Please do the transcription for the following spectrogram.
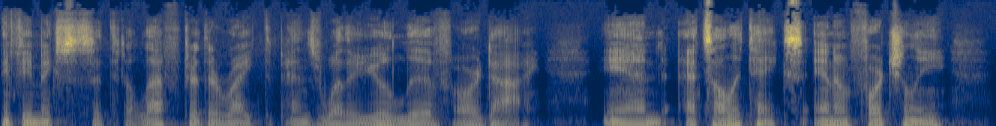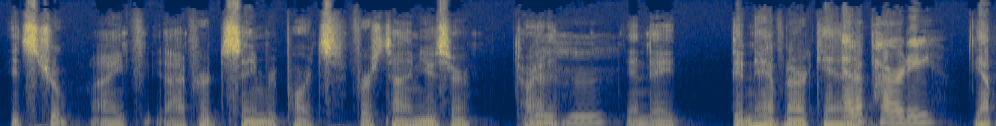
And if he mixes it to the left or the right depends whether you live or die. And that's all it takes. And unfortunately it's true. I've, I've heard the same reports. First time user tried it and they didn't have narcan. At a party, yep.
